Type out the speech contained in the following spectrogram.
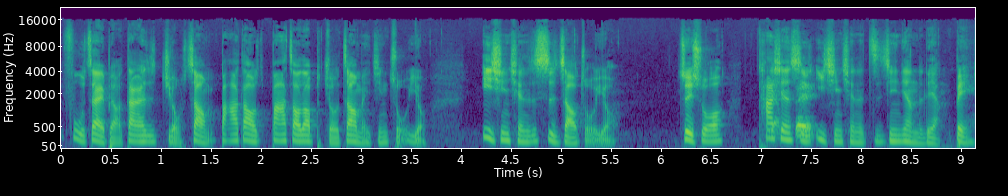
负债表大概是九兆八到八兆到九兆美金左右，疫情前是四兆左右，所以说。它现在是疫情前的资金量的两倍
